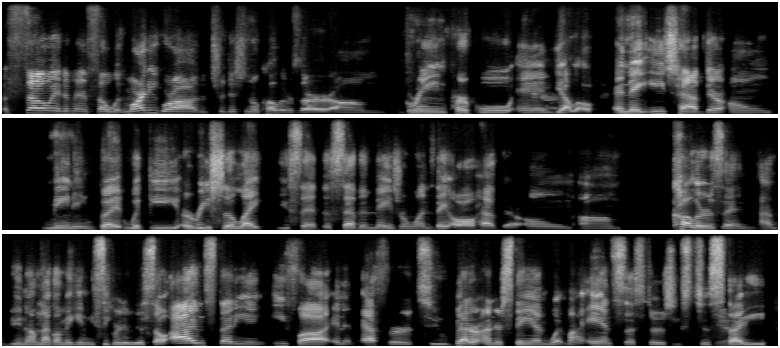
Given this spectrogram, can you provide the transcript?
So it depends. So with Mardi Gras, the traditional colors are um, green, purple, and yeah. yellow, and they each have their own meaning. But with the Orisha, like you said, the seven major ones, they all have their own um, colors. And I'm, you know, I'm not gonna make any secret of this. So I'm studying Ifa in an effort to better understand what my ancestors used to yeah. study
